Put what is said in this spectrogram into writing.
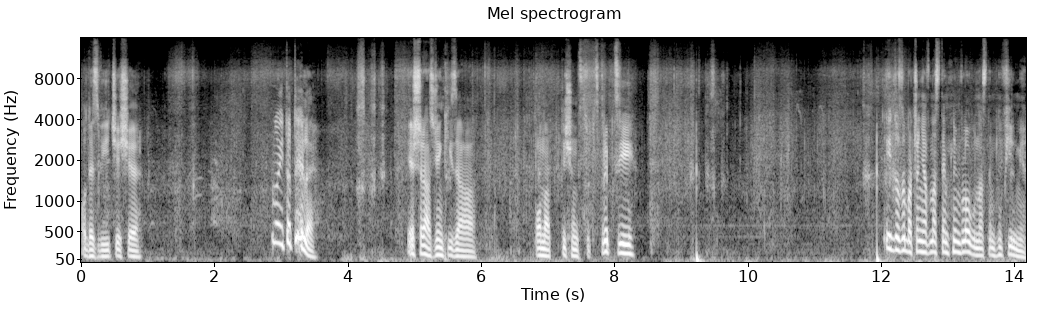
Odezwijcie się. No i to tyle. Jeszcze raz dzięki za ponad 1000 subskrypcji. I do zobaczenia w następnym vlogu, następnym filmie.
